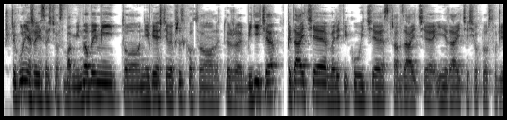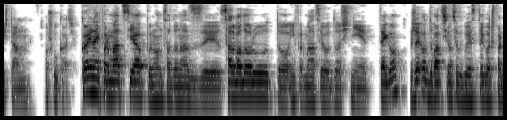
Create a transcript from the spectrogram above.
Szczególnie jeżeli jesteście osobami nowymi, to nie wierzcie we wszystko, co niektórzy widzicie. Pytajcie, weryfikujcie, sprawdzajcie i nie dajcie się po prostu gdzieś tam oszukać. Kolejna informacja płynąca do nas z Salwadoru to informacja odnośnie tego, że od 2024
